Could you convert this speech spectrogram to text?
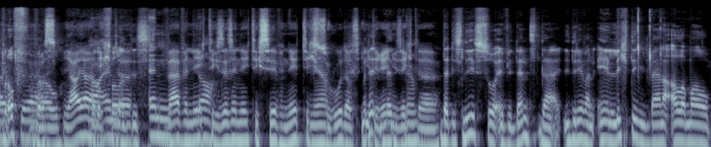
prof, eh, vooral. Ja, ja, Ja, echt, en, eh, het is, en- 95, ja. 96, 97, Ja. zo goed als Maar iedereen dat- is echt... ja. eh, dat is niet zo evident dat iedereen van één lichting bijna allemaal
